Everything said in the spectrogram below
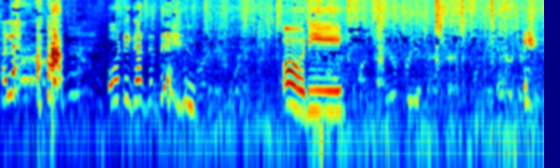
Ody got the thing. Ody.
